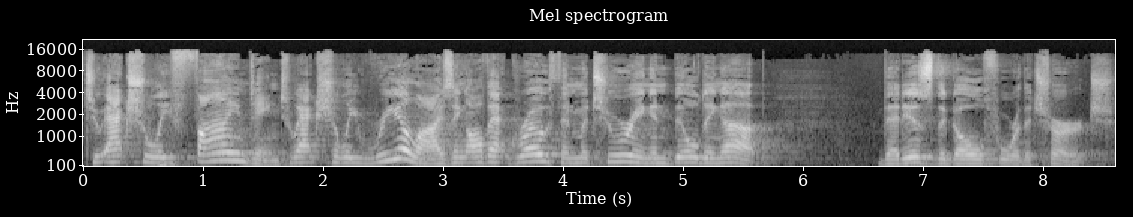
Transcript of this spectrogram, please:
to actually finding, to actually realizing all that growth and maturing and building up that is the goal for the church.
